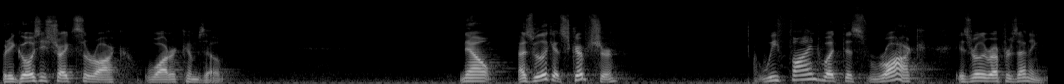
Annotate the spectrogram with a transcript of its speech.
But he goes, he strikes the rock, water comes out. Now, as we look at Scripture, we find what this rock is really representing.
